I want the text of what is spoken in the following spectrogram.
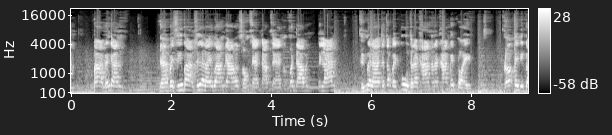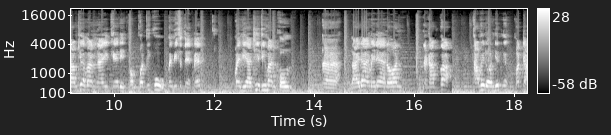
บ้านเหมือนกันนะไปซื้อบ้านซื้ออะไรวางดาวสองแสนสามแสนคนดาวเป็นเป็นล้าน ถึงเวลาจะต้องไปกู้ธนาคารธนาคารไม่ปล่อย เพราะไม่มีความเชื่อมั่นในเครดิตของคนที่กู้ ไม่มีสเตทเมนต์ไม่มีอาชีพที่มั่นคงอ่ารายได้ไม่แน่นอนนะครับ ก็ทำให้โดนยึดมัดจั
